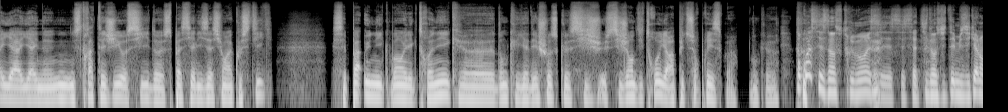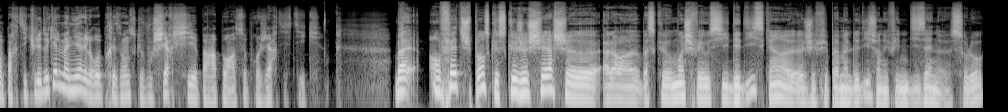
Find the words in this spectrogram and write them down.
il y a, une, stratégie aussi de spatialisation acoustique c'est pas uniquement électronique, euh, donc il y a des choses que si, j'en dis trop, il y aura plus de surprise, quoi. Donc euh, pourquoi ces instruments et cette identité musicale en particulier? De quelle manière ils représentent ce que vous cherchiez par rapport à ce projet artistique? Bah, en fait, je pense que ce que je cherche, euh, alors parce que moi je fais aussi des disques, hein, j'ai fait pas mal de disques, j'en ai fait une dizaine solo,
